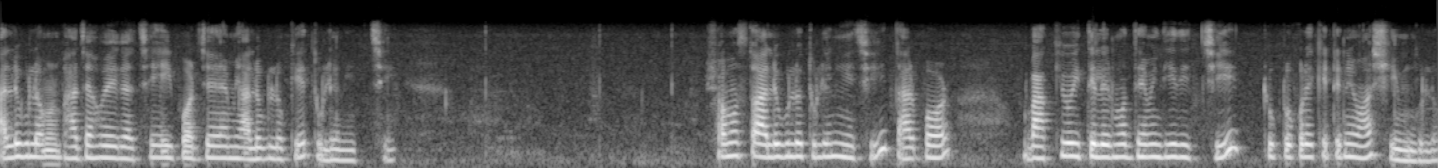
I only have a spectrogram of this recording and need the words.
আলুগুলো আমার ভাজা হয়ে গেছে, এই পর্যায়ে আমি আলুগুলোকে তুলে নিচ্ছি। সমস্ত আলুগুলো তুলে নিয়েছি, তারপর বাকি ওই তেলের মধ্যে আমি দিয়ে দিচ্ছি টুকরো করে কেটে নেওয়া শিমগুলো।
